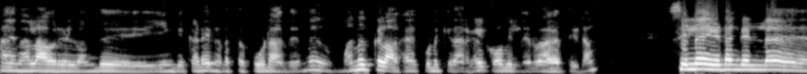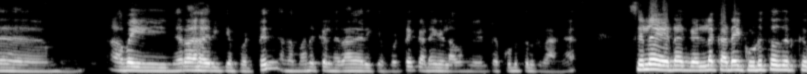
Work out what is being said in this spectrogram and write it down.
அதனால அவர்கள் வந்து இங்கு கடை நடத்தக்கூடாதுன்னு மனுக்களாக கொடுக்கிறார்கள் கோவில் நிர்வாகத்திடம். சில இடங்கள்ல அவை நிராகரிக்கப்பட்டு அந்த மனுக்கள் நிராகரிக்கப்பட்டு கடைகள் அவங்க கிட்ட கொடுத்துருக்குறாங்க. சில இடங்கள்ல கடை கொடுத்ததற்கு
